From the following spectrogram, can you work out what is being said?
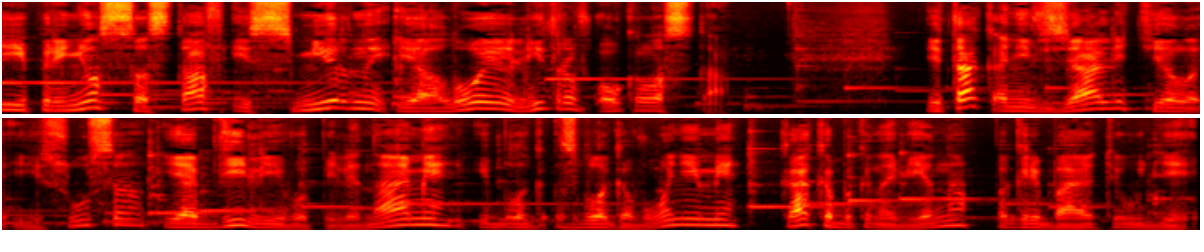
и принес состав из смирны и алоэ литров около ста. Итак, они взяли тело Иисуса и обвили его пеленами и благ... с благовониями, как обыкновенно погребают иудеи.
